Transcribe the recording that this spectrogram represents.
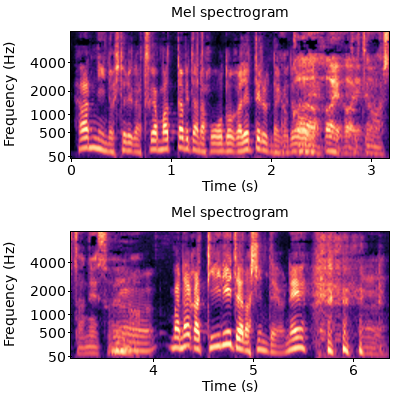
犯人の一人が捕まったみたいな報道が出てるんだけど、あなんかねはいはいはい出てましたね、そうういうの。んまあ、なんかティーネイジャーらしいんだよね。うん。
